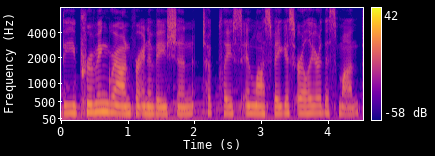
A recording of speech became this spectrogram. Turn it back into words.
the proving ground for innovation, took place in Las Vegas earlier this month.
